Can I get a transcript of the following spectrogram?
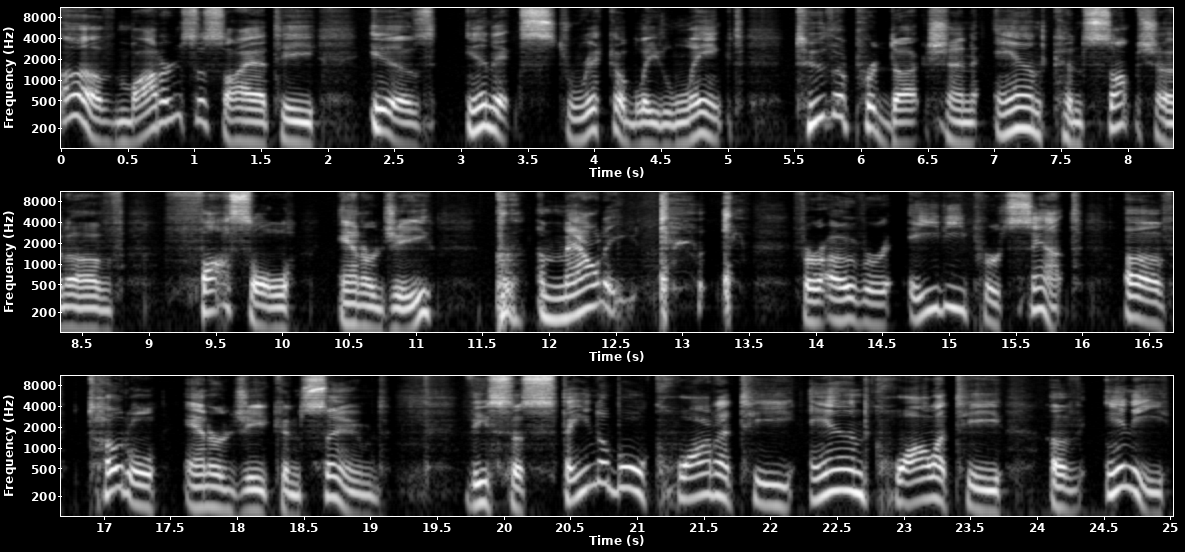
of modern society is inextricably linked to the production and consumption of fossil energy, amounting for over 80% of total energy consumed. The sustainable quantity and quality of any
